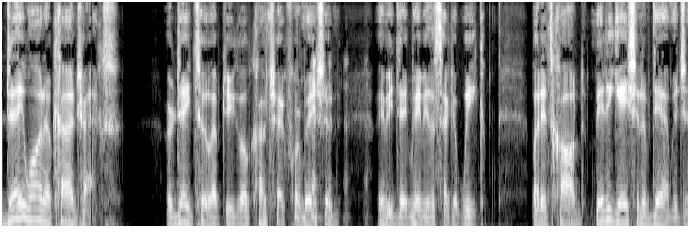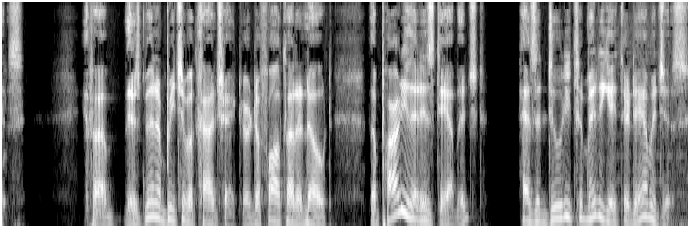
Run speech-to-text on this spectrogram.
day one of contracts, or day two after you go contract formation, maybe day, maybe the second week, but it's called mitigation of damages. If a, there's been a breach of a contract or a default on a note, The party that is damaged has a duty to mitigate their damages.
